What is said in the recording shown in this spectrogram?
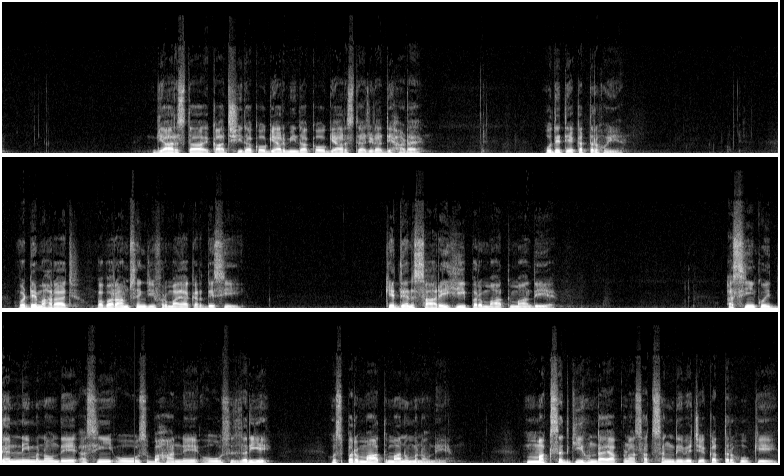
11 ਦਾ, ਇਕਾਦਸ਼ੀ ਦਾ ਕਹੋ 11ਵੀਂ ਦਾ ਕਹੋ 11 ਦਾ ਜਿਹੜਾ ਦਿਹਾੜਾ ਹੈ, ਉਹਦੇ ਤੇ ਇਕੱਤਰ ਹੋਏ ਹੈ। ਵੱਡੇ ਮਹਾਰਾਜ ਬਾਬਾ ਰਾਮ ਸਿੰਘ ਜੀ ਫਰਮਾਇਆ ਕਰਦੇ ਸੀ ਕਿ ਦਿਨ ਸਾਰੇ ਹੀ ਪਰਮਾਤਮਾ ਦੇ ਹੈ। ਅਸੀਂ ਕੋਈ ਦਿਨ ਨਹੀਂ ਮਨਾਉਂਦੇ, ਅਸੀਂ ਉਸ ਬਹਾਨੇ, ਉਸ ਜ਼ਰੀਏ ਉਸ ਪਰਮਾਤਮਾ ਨੂੰ ਮਨਾਉਂਦੇ ਹਾਂ। ਮਕਸਦ ਕੀ ਹੁੰਦਾ ਹੈ? ਆਪਣਾ ਸਤਸੰਗ ਦੇ ਵਿੱਚ ਇਕੱਤਰ ਹੋ ਕੇ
